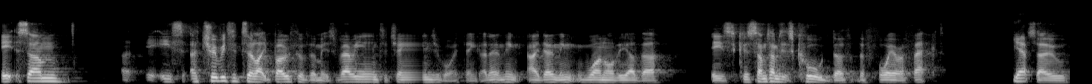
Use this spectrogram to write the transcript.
It's um. It's attributed to like both of them. It's very interchangeable. I think. I don't think. I don't think one or the other is because sometimes it's called the the Forer effect. Yeah. So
